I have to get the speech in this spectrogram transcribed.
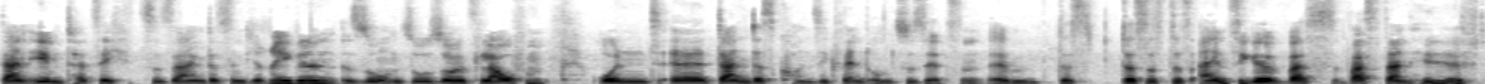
dann eben tatsächlich zu sagen, das sind die Regeln, so und so soll es laufen und äh, dann das konsequent umzusetzen. Ähm, das, das ist das Einzige, was, was dann hilft.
